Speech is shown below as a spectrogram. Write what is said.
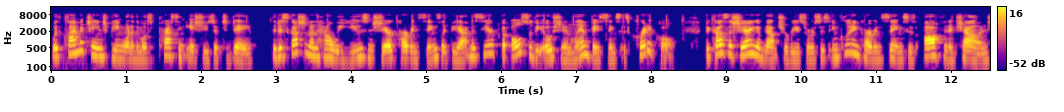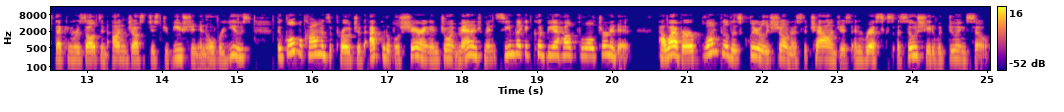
With climate change being one of the most pressing issues of today, the discussion on how we use and share carbon sinks like the atmosphere, but also the ocean and land based sinks, is critical. Because the sharing of natural resources, including carbon sinks, is often a challenge that can result in unjust distribution and overuse, the Global Commons approach of equitable sharing and joint management seemed like it could be a helpful alternative. However, Blomfield has clearly shown us the challenges and risks associated with doing so,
